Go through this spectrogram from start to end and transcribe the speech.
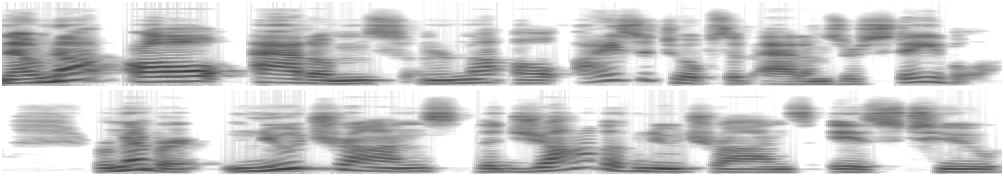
Now, not all atoms or not all isotopes of atoms are stable. Remember, neutrons, the job of neutrons is to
